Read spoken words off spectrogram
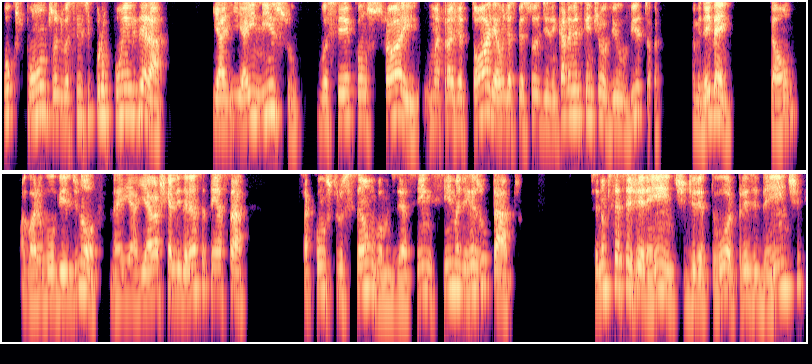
Poucos pontos onde você se propõe a liderar. E aí, nisso, você constrói uma trajetória onde as pessoas dizem, cada vez que a gente ouviu o Vitor, eu me dei bem. Então, agora eu vou ouvir ele de novo. Né? E, aí eu acho que a liderança tem essa, essa construção, vamos dizer assim, em cima de resultado. Você não precisa ser gerente, diretor, presidente,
